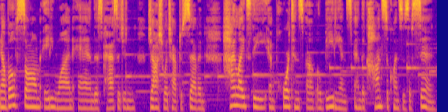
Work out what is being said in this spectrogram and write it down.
Now, both Psalm 81 and this passage in Joshua chapter 7 highlights the importance of obedience and the consequences of sin.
